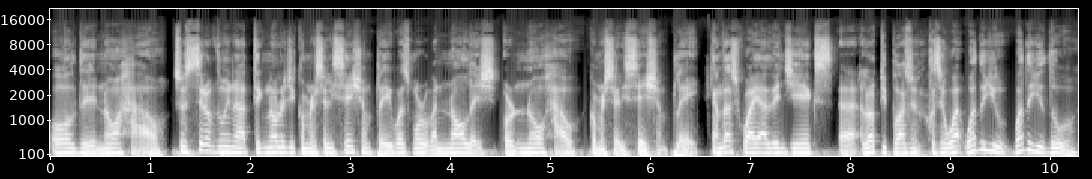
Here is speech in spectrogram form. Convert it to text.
all the know-how. So instead of doing a technology commercialization play, it was more of a knowledge or know-how commercialization play. And that's why Advent GX, uh, a lot of people ask, Jose, what, what do you what do you do?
